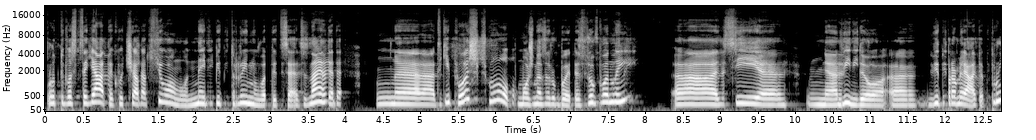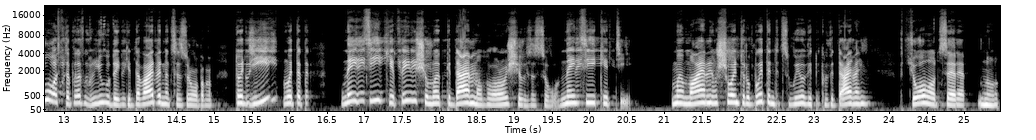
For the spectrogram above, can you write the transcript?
противостояти хоча б цьому, не підтримувати це. Це знаєте, м, е, такий флешмоб можна зробити. Зупини ці е, е, відео е, відправляти. Просто люди, які давайте ми це зробимо. Тоді ми так не тільки ті, що ми кидаємо гроші в ЗСУ, не тільки ті. Ми маємо щось робити на свою відповідальність. В цьому це ну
